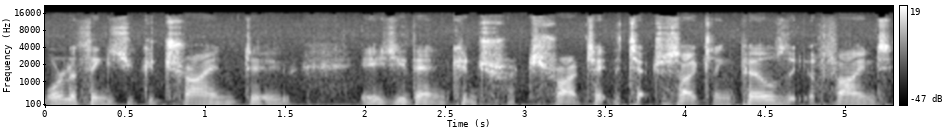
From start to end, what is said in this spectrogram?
one of the things you could try and do is you then can tr try and take the tetracycline pills that you'll find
